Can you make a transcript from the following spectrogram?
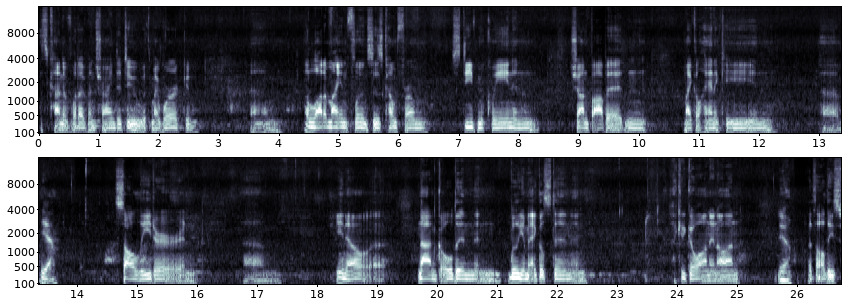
it's kind of what I've been trying to do with my work, and um, a lot of my influences come from Steve McQueen and Sean Bobbitt and Michael Haneke and Yeah. Saul Leiter and um, you know uh, Nan Goldin and William Eggleston and I could go on and on Yeah. with all these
